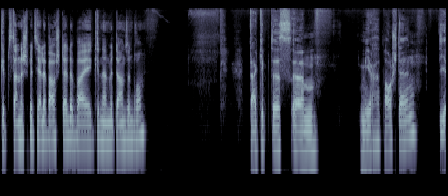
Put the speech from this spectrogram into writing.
Gibt es da eine spezielle Baustelle bei Kindern mit Down-Syndrom? Da gibt es ähm, mehrere Baustellen. Die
